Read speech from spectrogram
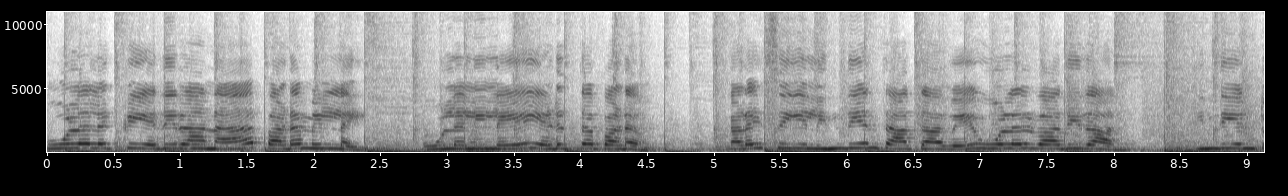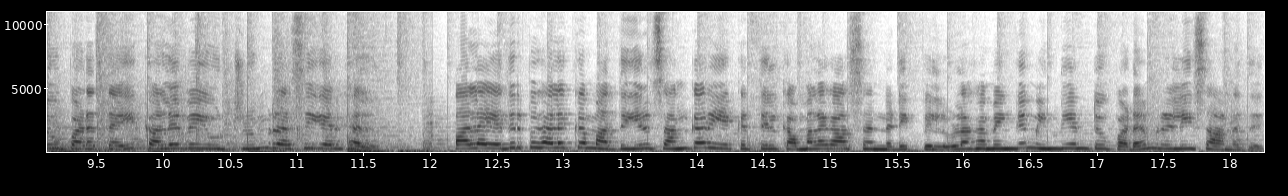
ஊழலுக்கு எதிரான படம் இல்லை ஊழலிலே எடுத்த படம். கடைசியில் இந்தியன் தாத்தாவே ஊழல்வாதிதான். இந்தியன் டூ படத்தை கழுவி ஊற்றும் ரசிகர்கள். பல எதிர்ப்புகளுக்கு மத்தியில் சங்கர் இயக்கத்தில் கமலஹாசன் நடிப்பில் உலகமெங்கும் இந்தியன் டூ படம் ரிலீஸ் ஆனது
